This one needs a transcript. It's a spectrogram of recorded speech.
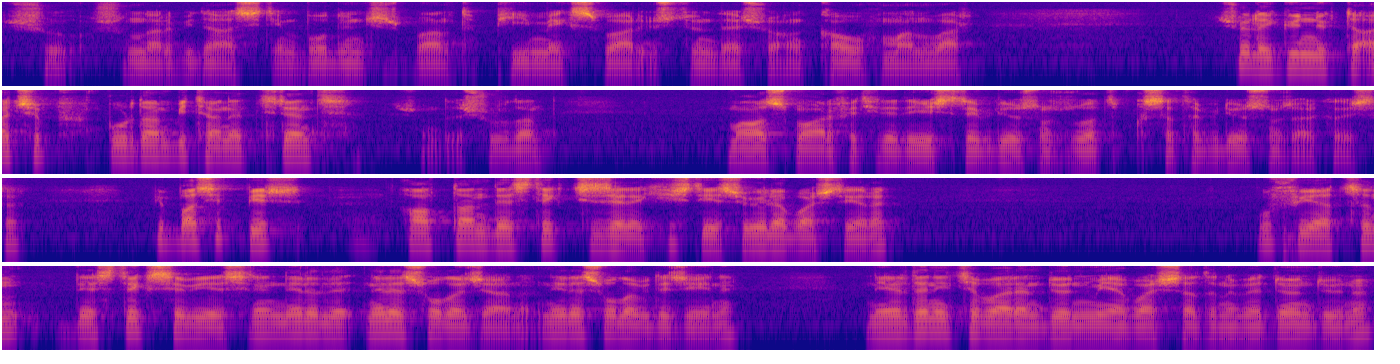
Şu şunları bir daha sileyim. Bollinger Band PMAX var üstünde şu an Kaufman var. Şöyle günlükte açıp buradan bir tane trend şunu da şuradan mouse marifetiyle değiştirebiliyorsunuz. Uzatıp kısaltabiliyorsunuz arkadaşlar. Bir basit bir alttan destek çizerek hiç değilse öyle başlayarak bu fiyatın destek seviyesinin nerede, neresi olacağını, neresi olabileceğini, nereden itibaren dönmeye başladığını ve döndüğünü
